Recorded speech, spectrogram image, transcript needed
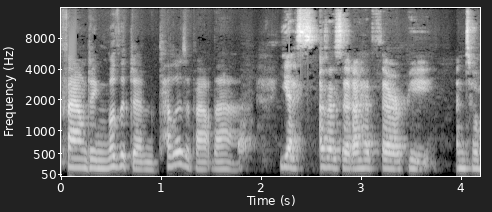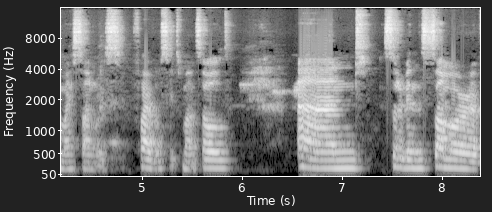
founding Motherdom. Tell us about that. Yes, as I said, I had therapy until my son was five or six months old. And sort of in the summer of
